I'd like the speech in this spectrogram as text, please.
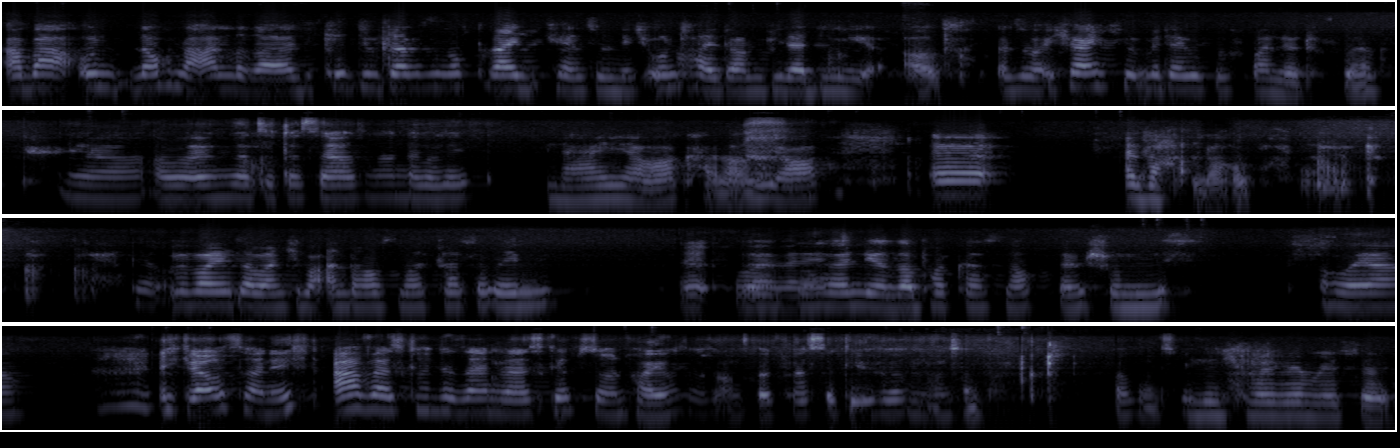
Aber und noch eine andere, die kennst du, sind noch drei, die kennst du nicht. Und halt dann wieder die aus. Also ich war eigentlich mit der gut befreundet früher. Ja, aber irgendwie hat sich das sehr auseinandergelebt. Naja, keine Ahnung, ja. äh, einfach andere. Ja. Wir wollen jetzt aber nicht über andere aus unserer Klasse reden. Nee, wollen wir Wir nicht. hören die unseren Podcast noch, wenn schon mies. Oh ja. Ich glaube zwar nicht, aber es könnte sein, weil es gibt so ein paar Jungs aus unserer Klasse, die hören unseren Podcast. Nicht regelmäßig.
